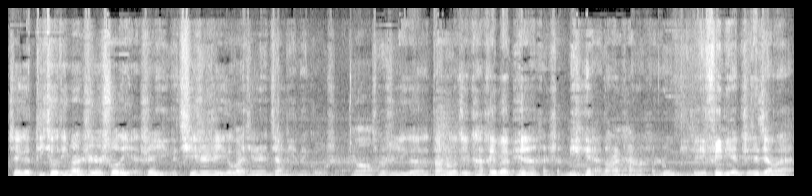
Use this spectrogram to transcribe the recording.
这个《地球停转之日》说的也是一个，其实是一个外星人降临的故事，哦。就是一个当时我去看黑白片很神秘，当时看着很入迷，就一飞碟直接降在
